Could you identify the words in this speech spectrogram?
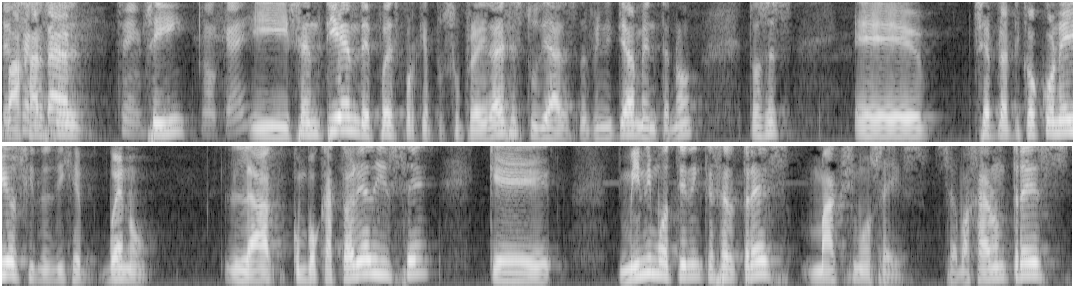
bajarse sí. sí Ok. y se entiende pues porque pues, su prioridad es estudiar definitivamente no entonces eh, se platicó con ellos y les dije bueno la convocatoria dice que mínimo tienen que ser tres máximo seis se bajaron tres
